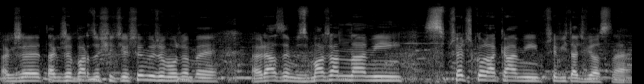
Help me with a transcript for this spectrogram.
Także, także bardzo się cieszymy, że możemy razem z marzannami, z przedszkolakami przywitać wiosnę.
